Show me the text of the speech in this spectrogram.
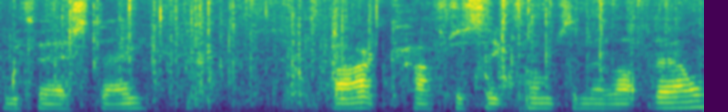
Your first day back after six months in the lockdown.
